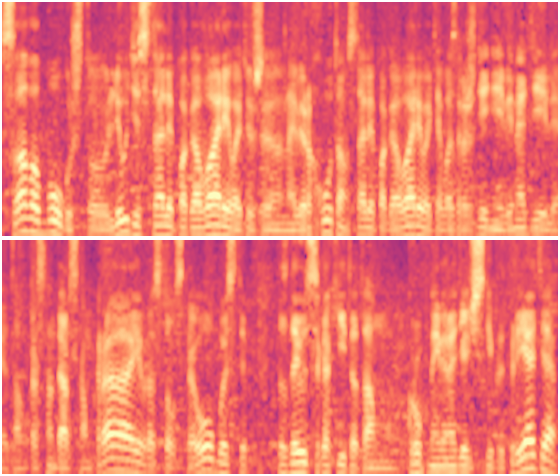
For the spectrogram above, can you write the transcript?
Слава богу, что люди стали поговаривать уже наверху, там стали поговаривать о возрождении виноделия, там, в Краснодарском крае, в Ростовской области. Создаются какие-то там крупные винодельческие предприятия.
